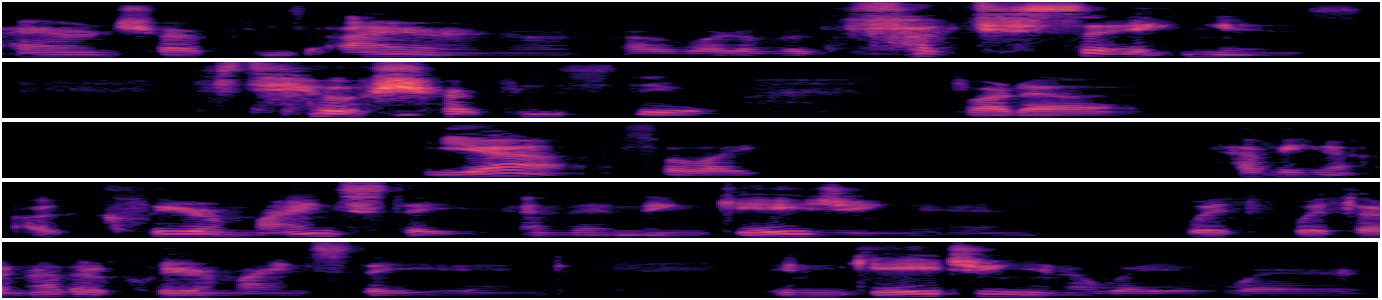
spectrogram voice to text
iron sharpens iron or, or whatever the fuck this saying is. Steel sharpens steel. But uh yeah, so like having a, a clear mind state and then engaging in with with another clear mind state and engaging in a way where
